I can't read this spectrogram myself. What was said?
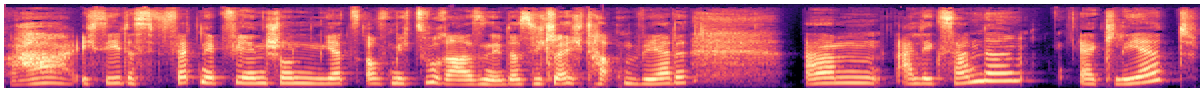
ah, ich sehe das Fettnäpfchen schon jetzt auf mich zurasen, in das ich gleich tappen werde. Ähm, Alexander erklärt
